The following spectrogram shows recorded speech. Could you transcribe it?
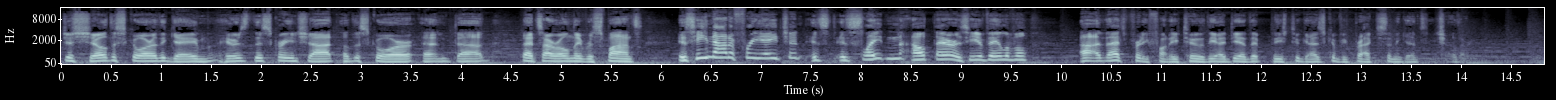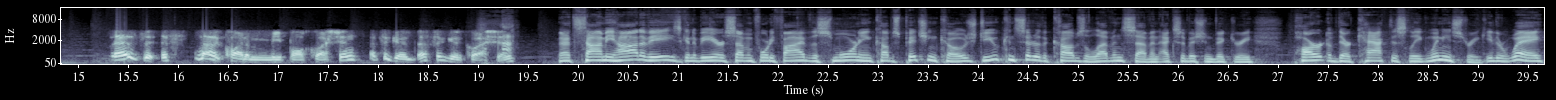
just show the score of the game. Here's the screenshot of the score, and uh, that's our only response. Is he not a free agent? Is is Slayton out there? Is he available? Uh, that's pretty funny too. The idea that these two guys could be practicing against each other. That's it's not quite a meatball question. That's a good. That's a good question. That's Tommy Hotovy. He's going to be here 7:45 this morning. Cubs pitching coach. Do you consider the Cubs 11-7 exhibition victory part of their Cactus League winning streak? Either way,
